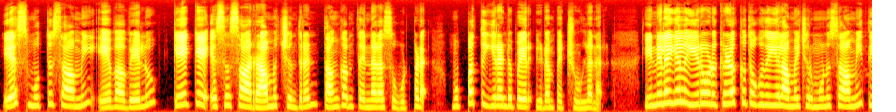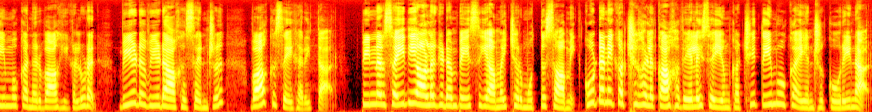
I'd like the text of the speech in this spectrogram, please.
S. Muthusamy EV Velu K. K. S. S. R. Ramachandran Thangam Thennarasu உட்பட முப்பத்தி இரண்டு பேர் இடம்பெற்றுள்ளனர். இந்நிலையில் ஈரோடு கிழக்கு தொகுதியில் அமைச்சர் முனுசாமி திமுக நிர்வாகிகளுடன் வீடு வீடாக சென்று வாக்கு சேகரித்தார். பின்னர் செய்தியாளர்களிடம் பேசிய அமைச்சர் முத்துசாமி கூட்டணி கட்சிகளுக்காக வேலை செய்யும் கட்சி திமுக என்று கூறினார்.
